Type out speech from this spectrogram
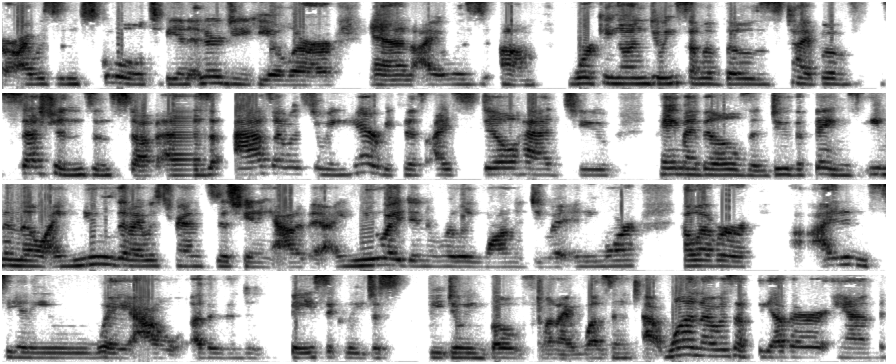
or I was in school to be an energy healer, and I was um, working on doing some of those type of sessions and stuff as as I was doing hair because I still had to pay my bills and do the things even though I knew that I was transitioning out of it. I knew I didn't really want to do it anymore. However, I didn't see any way out other than to basically just be doing both when I wasn't at one, I was at the other and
